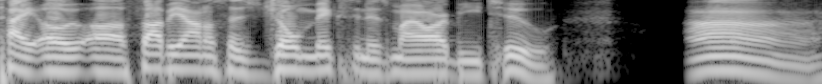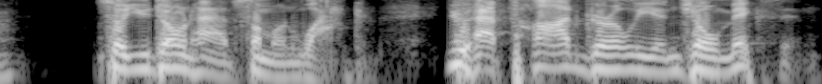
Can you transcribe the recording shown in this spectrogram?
tight. Oh, uh, Fabiano says Joe Mixon is my RB two. Ah, so you don't have someone whack. You have Todd Gurley and Joe Mixon.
